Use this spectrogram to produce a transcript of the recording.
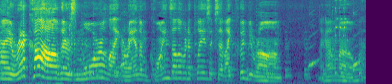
I recall there's more, like, random coins all over the place, except I could be wrong. Like, I don't know.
